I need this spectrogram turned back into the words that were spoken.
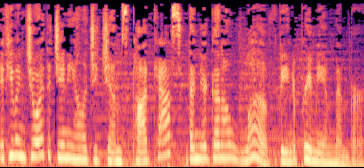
If you enjoy the Genealogy Gems podcast, then you're gonna love being a premium member.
